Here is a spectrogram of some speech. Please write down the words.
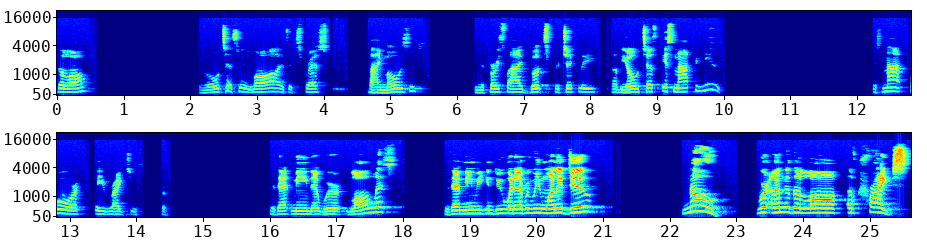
the law? The Old Testament law is expressed by Moses in the first five books, particularly of the Old Testament. It's not for you. It's not for a righteous person. Does that mean that we're lawless? Does that mean we can do whatever we want to do? No. We're under the law of Christ.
